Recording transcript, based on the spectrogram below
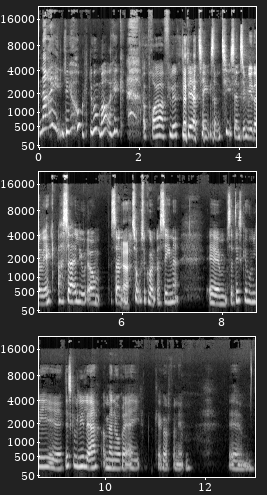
nej, Liv, du må ikke. Og prøver at flytte de der ting sådan 10 cm væk, og så er Liv der om sådan Ja. ja. to sekunder senere. Øhm, så det skal, hun lige, øh, det skal vi lige lære at manøvrere i, kan jeg godt fornemme. Øhm,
